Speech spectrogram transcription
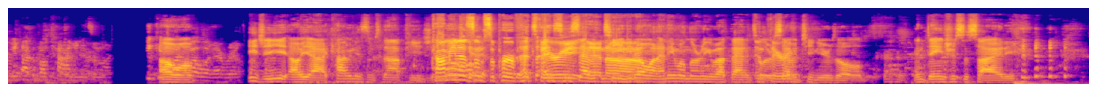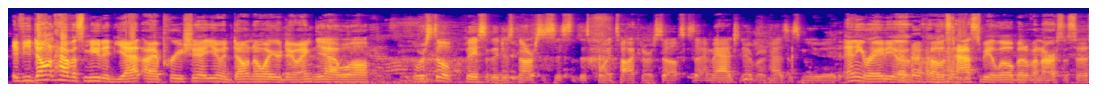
We talk about communism. We can Oh, talk well, about whatever. PG. Oh yeah, communism's not PG. Communism's the perfect That's theory. NC-17. and, uh, you don't want anyone learning about that until they're theory. 17 years old. Endangered society. If you don't have us muted yet, I appreciate you and don't know what you're doing. yeah, well, we're still basically just narcissists at this point, talking to ourselves because I imagine everyone has us muted. Any radio host has to be a little bit of a narcissist.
